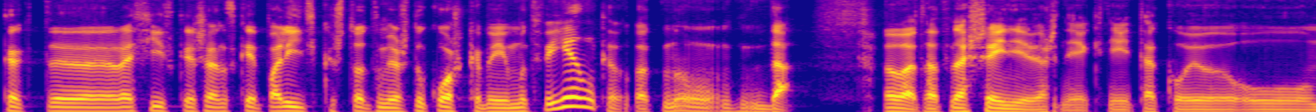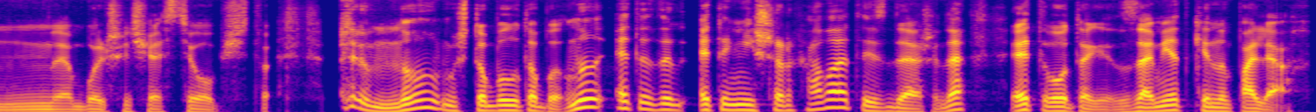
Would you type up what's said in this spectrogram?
как-то российская женская политика что-то между кошками и Матвиенко. Вот, ну, да. Вот, отношение, вернее, к ней такое у большей части общества. Ну, что было, то было. Ну, это, это не шероховатость даже, да, это вот заметки на полях,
